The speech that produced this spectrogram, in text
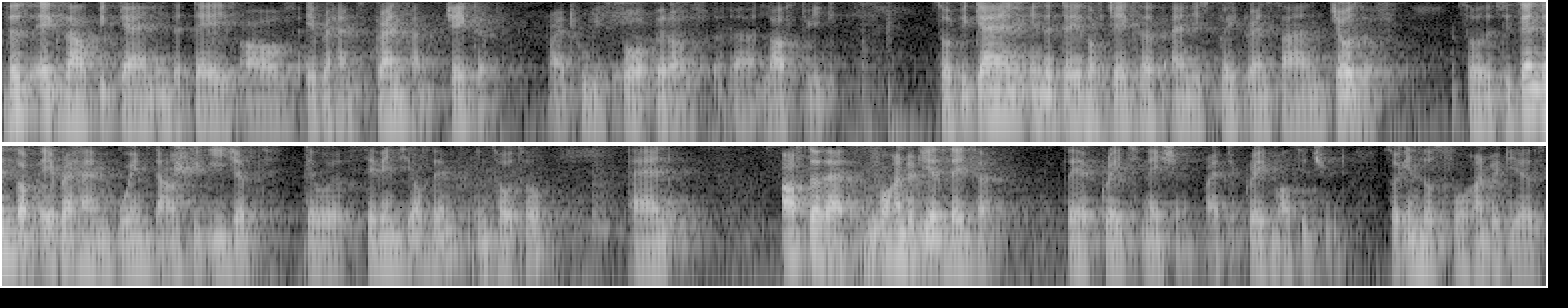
This exile began in the days of Abraham's grandson, Jacob, right, who we saw a bit of uh, last week. So it began in the days of Jacob and his great grandson, Joseph. So the descendants of Abraham went down to Egypt. There were 70 of them in total. And after that, 400 years later, they're a great nation, right? A great multitude. So in those 400 years,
